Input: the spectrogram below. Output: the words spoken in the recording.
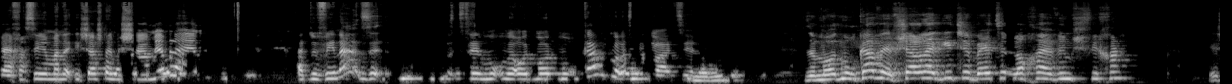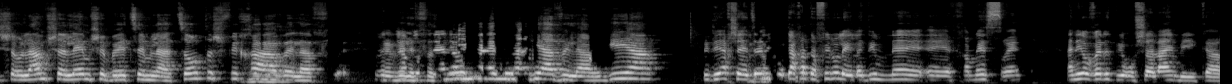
והיחסים עם האישה שלהם משעמם להם, את מבינה? זה, זה מאוד מאוד מורכב כל הסיטואציה. זה מאוד מורכב, ואפשר להגיד שבעצם לא חייבים שפיכה. יש עולם שלם שבעצם לעצור את השפיכה ולהפ... ולפזר את האנרגיה ולהרגיע. תדעי איך שאת זה אני פותחת אפילו לילדים בני 15, אני עובדת בירושלים בעיקר,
